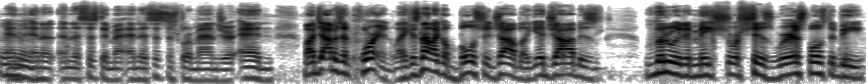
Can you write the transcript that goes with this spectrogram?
and Mhm. and a, an assistant ma- an assistant store manager, and my job is important. Like it's not like a bullshit job. Like your job is literally to make sure shit is where it's supposed to be,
